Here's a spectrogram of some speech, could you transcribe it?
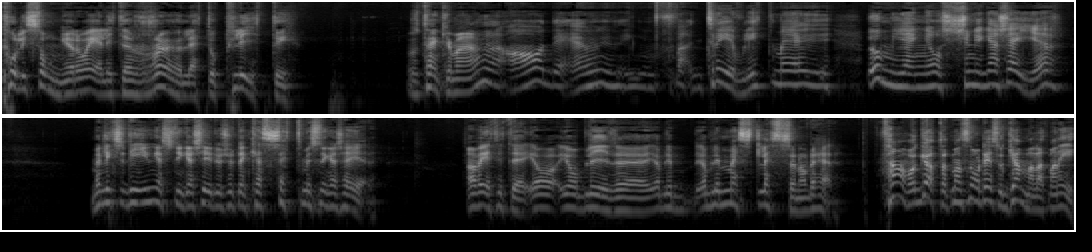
polisonger och är lite rödlätt och plitig. Och så tänker man, ja, det är trevligt med umgänge och snygga tjejer. Men liksom, det är ju inga snygga tjejer, du har köpt en kassett med snygga tjejer. Jag vet inte, jag, jag, blir, eh, jag, blir, jag blir mest ledsen av det här. Fan vad gött att man snart är så gammal att man är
